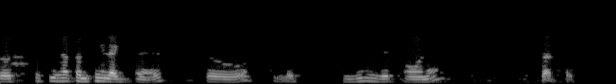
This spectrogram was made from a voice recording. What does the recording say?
So if you have something like this, so let's use it on a surface.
